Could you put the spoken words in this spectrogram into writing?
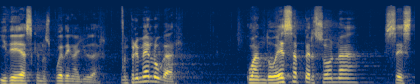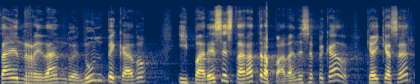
ideas que nos pueden ayudar. En primer lugar, cuando esa persona se está enredando en un pecado y parece estar atrapada en ese pecado. ¿Qué hay que hacer?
